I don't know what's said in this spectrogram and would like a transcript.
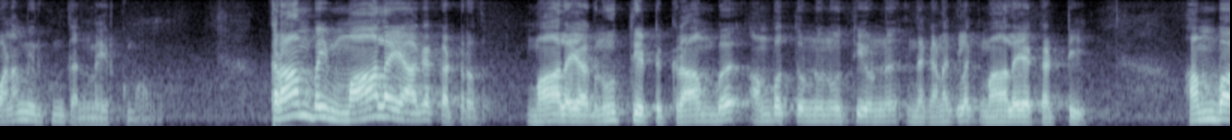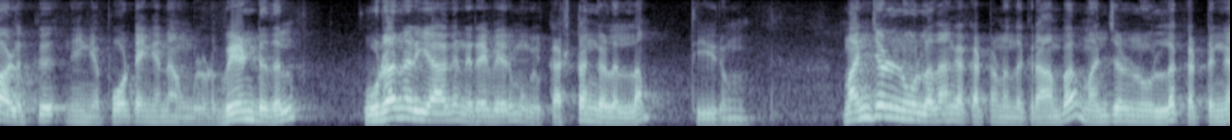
பணம் இருக்கும் தன்மை இருக்குமாவும் கிராம்பை மாலையாக கட்டுறது. மாலையாக நூற்றி எட்டு கிராம்பு ஐம்பத்தொன்று நூற்றி ஒன்று இந்த கணக்கில் மாலையாக கட்டி அம்பாளுக்கு நீங்கள் போட்டீங்கன்னா உங்களோட வேண்டுதல் உடனடியாக நிறைவேறும் உங்கள் கஷ்டங்கள் எல்லாம் தீரும். மஞ்சள் நூலில் தாங்க கட்டணும் இந்த கிராம்பை. மஞ்சள் நூலில் கட்டுங்க.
